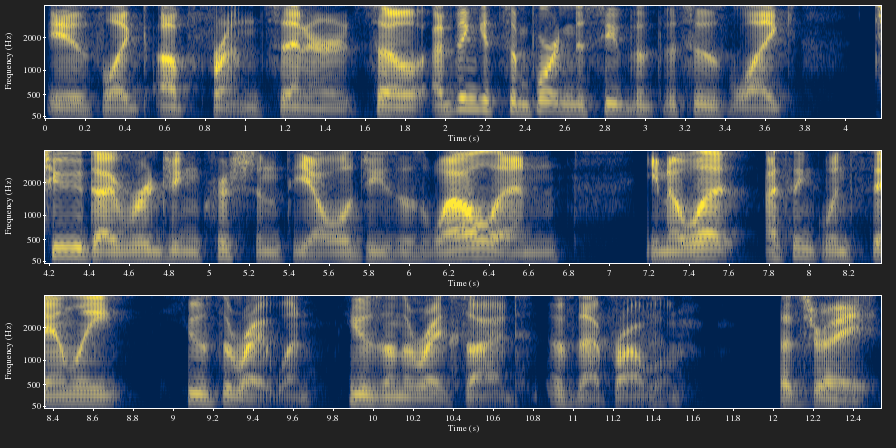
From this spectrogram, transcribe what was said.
is like up front and center. So i think it's important to see that this is like two diverging christian theologies as well. And you know what? I think Winstanley he was the right one. He was on the right side of that problem. That's right.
